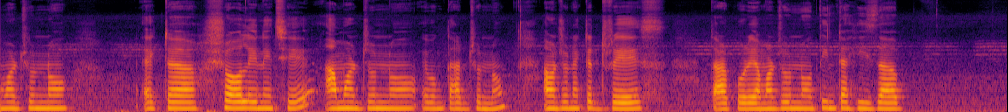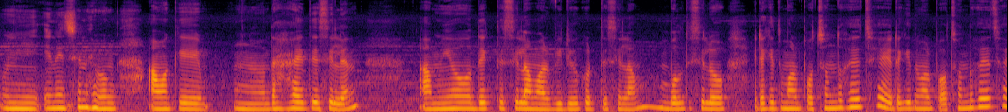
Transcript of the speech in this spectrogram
আমার জন্য একটা শল এনেছে, আমার জন্য এবং তার জন্য। আমার জন্য একটা ড্রেস তারপরে আমার জন্য তিনটা হিজাব উনি এনেছেন এবং আমাকে দেখাইতেছিলেন। আমিও দেখতেছিলাম আর ভিডিও করতেছিলাম। বলতেছিল, এটা কি তোমার পছন্দ হয়েছে? এটা কি তোমার পছন্দ হয়েছে?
